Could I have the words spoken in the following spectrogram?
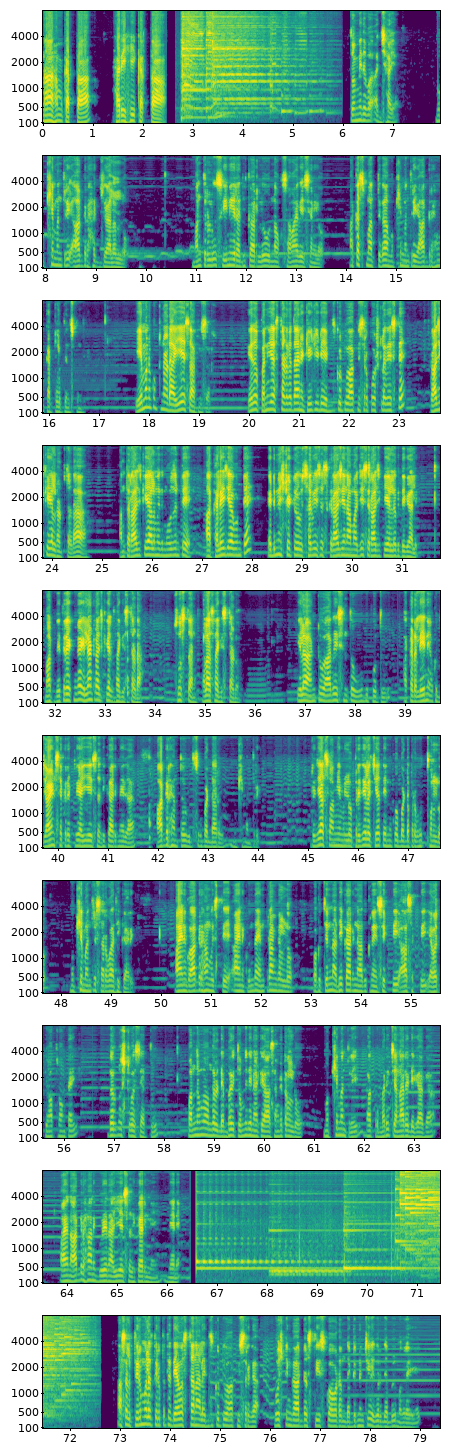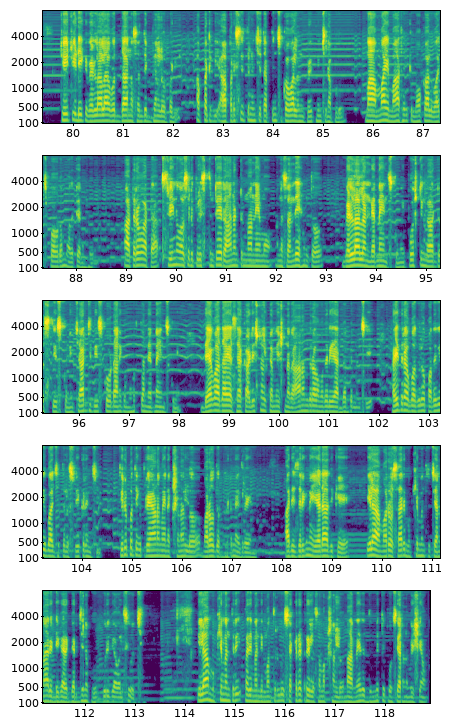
నాహం కర్త హరిః కర్త. తొమ్మిదవ అధ్యాయం. ముఖ్యమంత్రి ఆగ్రహ జ్వాలల్లో మంత్రులు సీనియర్ అధికారులు ఉన్న ఒక సమావేశంలో అకస్మాత్తుగా ముఖ్యమంత్రి ఆగ్రహం కట్టలు పెంచుకుంది. ఏమనుకుంటున్నాడు ఐఏఎస్ ఆఫీసర్? ఏదో పని చేస్తాడు కదా అని టీటీడీ ఎగ్జిక్యూటివ్ ఆఫీసర్ పోస్టులో వేస్తే రాజకీయాలు నడుపుతాడా? అంత రాజకీయాల మీద మోజుంటే ఆ కలేజా ఉంటే అడ్మినిస్ట్రేటివ్ సర్వీసెస్కి రాజీనామా చేసి రాజకీయాల్లోకి దిగాలి. మాకు వ్యతిరేకంగా ఇలాంటి రాజకీయాలు సాగిస్తాడా? చూస్తాను ఎలా సాగిస్తాడో. ఇలా అంటూ ఆవేశంతో ఊగిపోతూ అక్కడ లేని ఒక జాయింట్ సెక్రటరీ ఐఏఎస్ అధికారి మీద ఆగ్రహంతో విరుచుకుపడ్డారు ముఖ్యమంత్రి. ప్రజాస్వామ్యంలో ప్రజల చేత ఎన్నుకోబడ్డ ప్రభుత్వంలో ముఖ్యమంత్రి సర్వాధికారి. ఆయనకు ఆగ్రహం వస్తే ఆయనకున్న యంత్రాంగంలో ఒక చిన్న అధికారిని ఆదుకునే శక్తి ఆసక్తి ఎవరికి మాత్రం ఉంటాయి? దురదృష్టవశాత్తు పంతొమ్మిది వందల డెబ్బై తొమ్మిది నాటి ఆ సంఘటనలో ముఖ్యమంత్రి డాక్టర్ మర్రి చెన్నారెడ్డి గాగా ఆయన ఆగ్రహానికి గురైన ఐఏఎస్ అధికారిని నేనే. అసలు తిరుమల తిరుపతి దేవస్థానాల ఎగ్జిక్యూటివ్ ఆఫీసర్గా పోస్టింగ్ ఆర్డర్స్ తీసుకోవడం దగ్గర నుంచి ఎదురు దెబ్బలు మొదలయ్యాయి. టీటీడీకి వెళ్ళాలా వద్దా అన్న సందిగ్ధంలో పడి అప్పటికి ఆ పరిస్థితి నుంచి తప్పించుకోవాలని ప్రయత్నించినప్పుడు మా అమ్మాయి మాధవికి మోకాలు వాచిపోవడం మొదటి అనుభవం. ఆ తర్వాత శ్రీనివాసుడు పిలుస్తుంటే రానంటున్నానేమో అన్న సందేహంతో వెళ్ళాలని నిర్ణయించుకుని పోస్టింగ్ ఆర్డర్స్ తీసుకుని ఛార్జ్ తీసుకోవడానికి ముహూర్తం నిర్ణయించుకుని దేవాదాయ శాఖ అడిషనల్ కమిషనర్ ఆనందరావు మొదలయ్యార్ దగ్గర నుంచి హైదరాబాదులో పదవీ బాధ్యతలు స్వీకరించి తిరుపతికి ప్రయాణమైన క్షణంలో మరో దుర్ఘటన ఎదురైంది. అది జరిగిన ఏడాదికే ఇలా మరోసారి ముఖ్యమంత్రి చెన్నారెడ్డి గారి గర్జనకు గురి కావలసి వచ్చింది. ఇలా ముఖ్యమంత్రి పది మంది మంత్రులు సెక్రటరీల సమక్షంలో నా మీద దుమ్మెత్తి పోశారన్న విషయం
